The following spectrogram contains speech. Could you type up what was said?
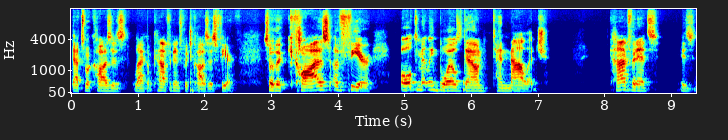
that's what causes lack of confidence, which causes fear. So, the cause of fear ultimately boils down to knowledge. Confidence is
